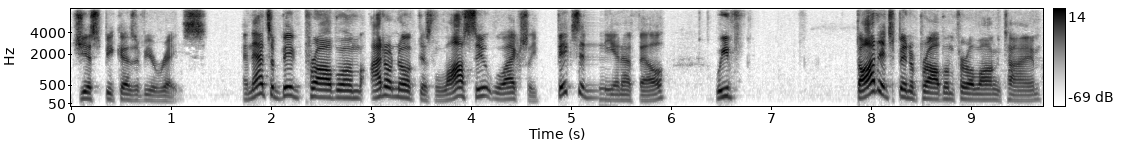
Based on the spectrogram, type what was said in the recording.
just because of your race. And that's a big problem. I don't know if this lawsuit will actually fix it in the NFL. We've thought it's been a problem for a long time.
